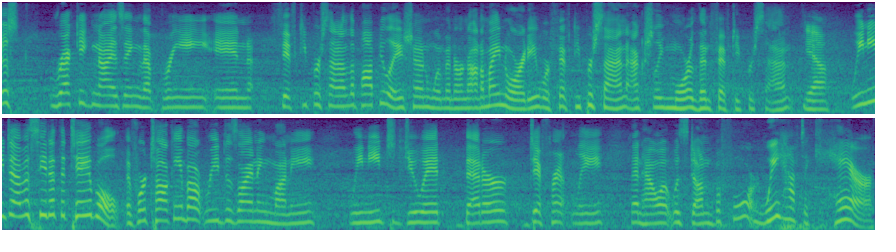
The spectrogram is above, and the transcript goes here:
just recognizing that bringing in 50% of the population, women are not a minority, we're 50%, actually more than 50%. Yeah. We need to have a seat at the table. If we're talking about redesigning money, we need to do it better, differently than how it was done before. We have to care.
